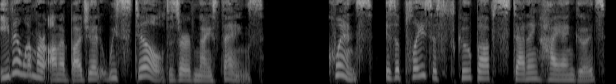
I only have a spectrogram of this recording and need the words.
Even when we're on a budget, we still deserve nice things. Quince is a place to scoop up stunning high-end goods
